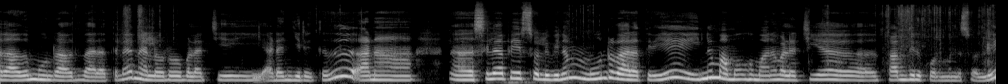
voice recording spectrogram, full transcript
அதாவது மூன்றாவது வாரத்தில் நல்ல ஒரு வளர்ச்சி அடைஞ்சிருக்குது. ஆனால் சில பேர் சொல்லுவினும் மூன்று வாரத்திலேயே இன்னும் அமோகமான வளர்ச்சியை தந்திருக்கணும்னு சொல்லி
